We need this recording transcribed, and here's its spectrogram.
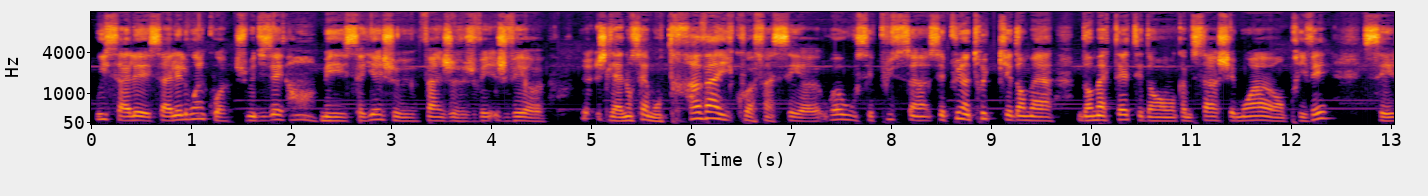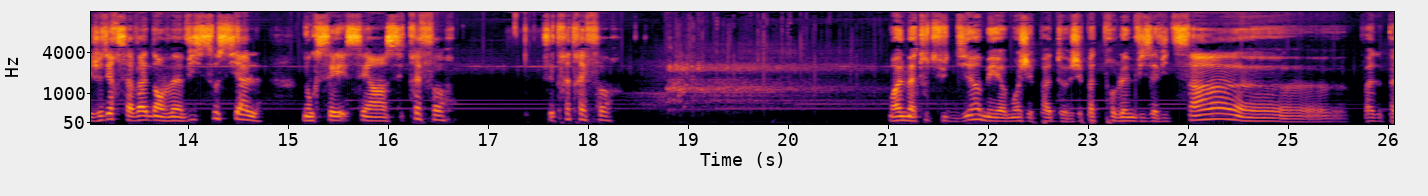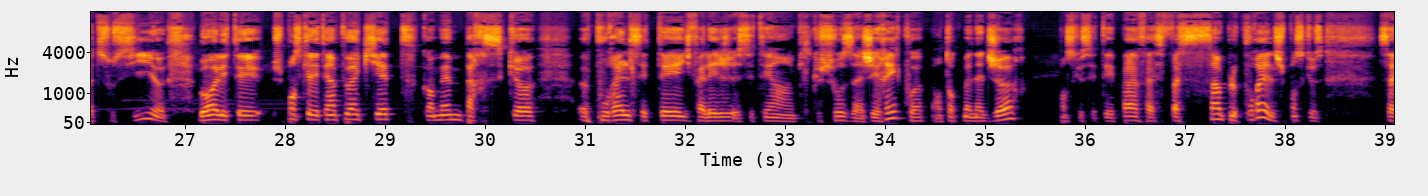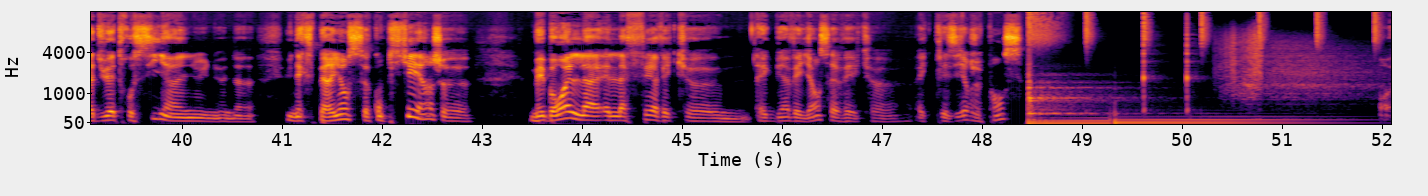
oui, ça allait ça allait loin quoi. Je me disais oh, mais ça y est, je enfin je, je vais je vais euh, je l'ai annoncé à mon travail quoi. Enfin c'est waouh, c'est plus c'est plus un truc qui est dans ma dans ma tête et dans comme ça chez moi en privé, c'est je veux dire ça va dans ma vie sociale. Donc c'est c'est un c'est très fort. C'est très très fort. Moi, elle m'a tout de suite dit, ah, mais euh, moi, j'ai pas de, j'ai pas de problème vis-à-vis de ça, euh, pas de, pas de souci. Bon, elle était, je pense qu'elle était un peu inquiète quand même parce que euh, pour elle, c'était, il fallait, c'était quelque chose à gérer, quoi, en tant que manager. Je pense que c'était pas, pas simple pour elle. Je pense que ça a dû être aussi une, une, une, expérience compliquée. Hein, je, mais bon, elle l'a, elle l'a fait avec, euh, avec bienveillance, avec, avec plaisir, je pense.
